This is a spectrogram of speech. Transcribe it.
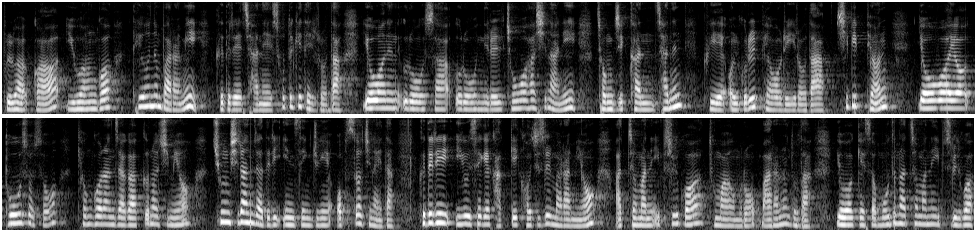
불 화과 유황과 태우는 바람이 그들의 잔에 소득이 되리로다. 여호와는 의로우사 의로운 일을 좋아하시나니 정직한 자는 그의 얼굴을 베어리로다. 12편 여호와여 도우소서 경건한 자가 끊어지며 충실한 자들이 인생 중에 없어지나이다. 그들이 이웃에게 각기 거짓을 말하며 아첨하는 입술과 두 마음으로 말하는도다. 여호와께서 모든 아첨하는 입술과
